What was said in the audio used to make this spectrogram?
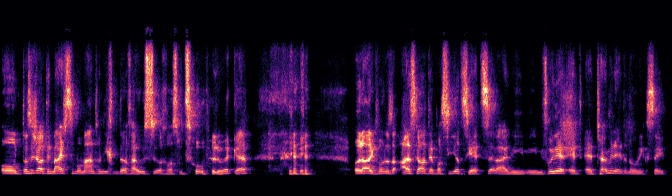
Und das ist halt der meiste Moment, wo ich dann darf aussuchen was wir zu oben schauen. und dann habe ich gefunden, also alles gerade passiert es jetzt, weil meine, meine Freundin hat, hat Terminator noch nicht gesehen.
